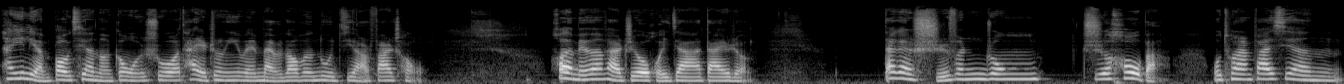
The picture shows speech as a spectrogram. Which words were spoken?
他一脸抱歉的跟我说，他也正因为买不到温度计而发愁。后来没办法，只有回家待着。大概十分钟之后吧。我突然发现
